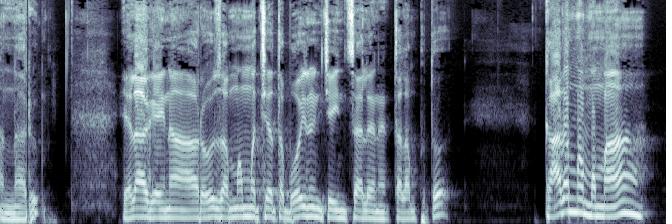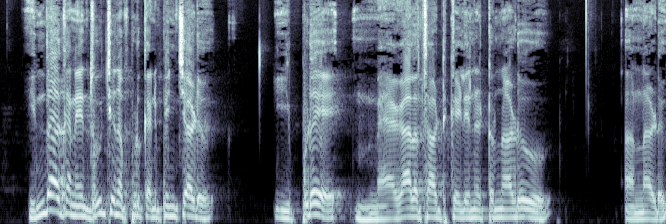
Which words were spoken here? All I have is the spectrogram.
అన్నారు. ఎలాగైనా ఆ రోజు అమ్మమ్మ చేత భోజనం చేయించాలనే తలంపుతో. కాదమ్మమ్మ ఇందాక నేను చూచినప్పుడు కనిపించాడు. ఇప్పుడే మేఘాల చాటుకెళ్ళినట్టున్నాడు అన్నాడు.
